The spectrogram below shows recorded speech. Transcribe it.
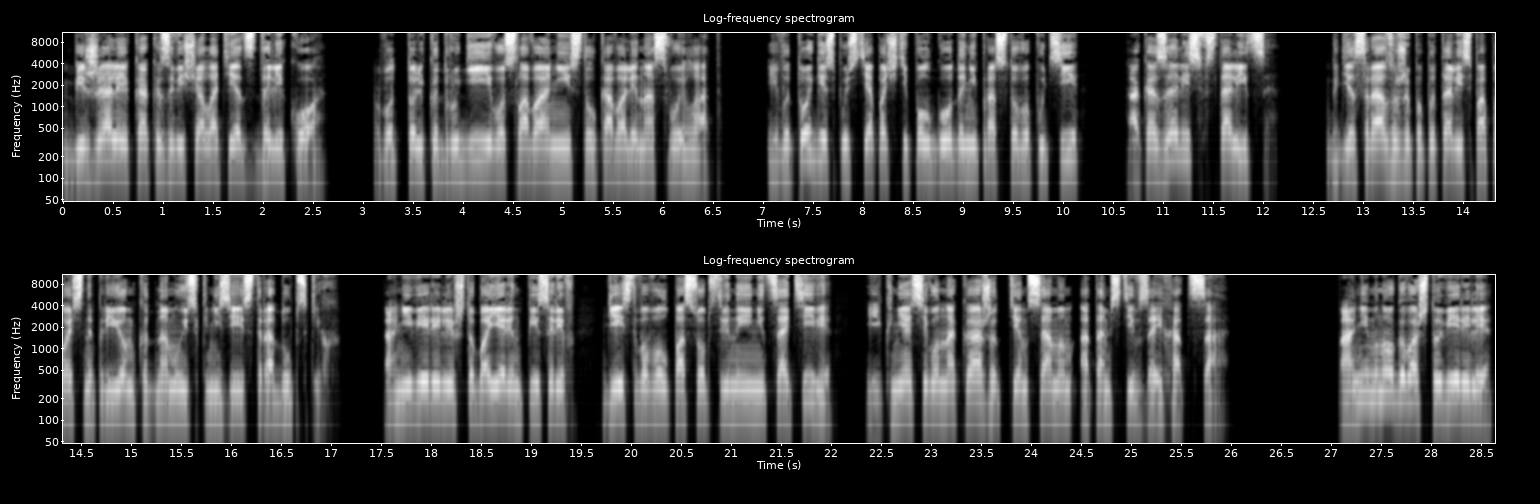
Бежали, как и завещал отец, далеко. Вот только другие его слова они истолковали на свой лад. И в итоге, спустя почти полгода непростого пути, оказались в столице, где сразу же попытались попасть на прием к одному из князей Стародубских. Они верили, что боярин Писарев – действовал по собственной инициативе, и князь его накажет, тем самым отомстив за их отца. Они много во что верили,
